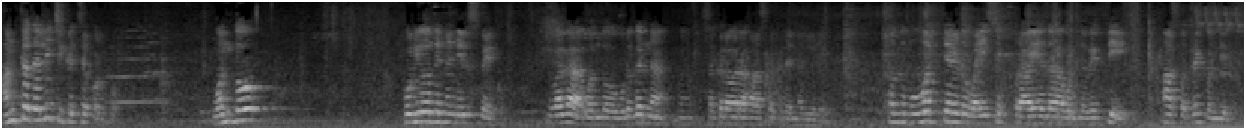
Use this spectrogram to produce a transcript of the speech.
ಹಂತದಲ್ಲಿ ಚಿಕಿತ್ಸೆ ಕೊಡ್ಬೋದು. ಒಂದು, ಕುಡಿಯೋದನ್ನ ನಿಲ್ಲಿಸ್ಬೇಕು. ಇವಾಗ ಒಂದು ಹುಡುಗನ್ನ ಸಕಲವರ ಆಸ್ಪತ್ರೆಯಲ್ಲಿ ಒಂದು ಮೂವತ್ತೆರಡು ವಯಸ್ಸು ಪ್ರಾಯದ ಒಂದು ವ್ಯಕ್ತಿ ಆಸ್ಪತ್ರೆಗೆ ಬಂದಿದ್ರು.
